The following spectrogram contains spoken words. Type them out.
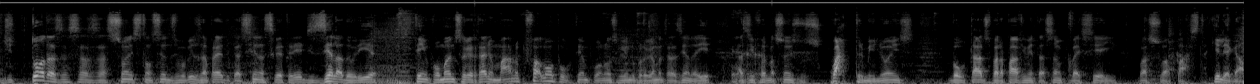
de todas essas ações que estão sendo desenvolvidas na Praia do Cassino, na Secretaria de Zeladoria. Tem o comando do secretário Mauro, que falou há um pouco tempo conosco aí no programa, trazendo aí as informações dos 4 milhões voltados para a pavimentação que vai ser aí com a sua pasta. Que legal.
